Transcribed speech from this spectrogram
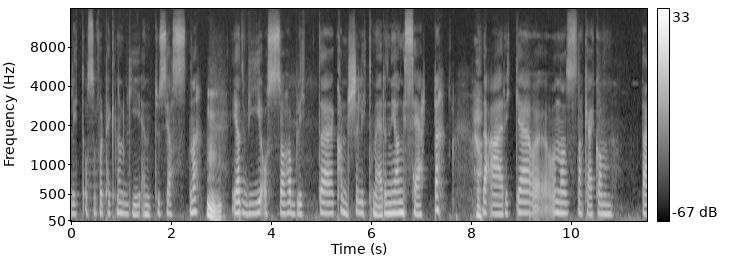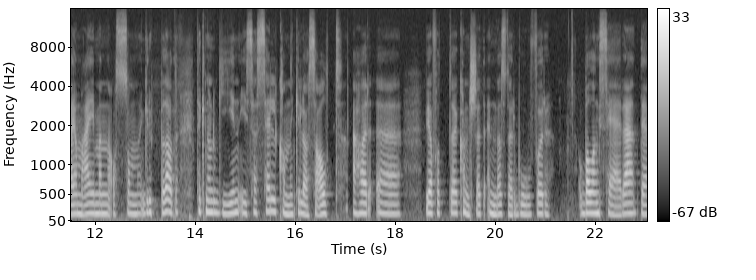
litt også for teknologientusiastene. Mm. I at vi også har blitt eh, kanskje litt mer nyanserte. Det er ikke og, og nå snakker jeg ikke om deg og meg, men oss som gruppe. Da, at teknologien i seg selv kan ikke løse alt. Har, eh, vi har fått eh, kanskje et enda større behov for å balansere det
